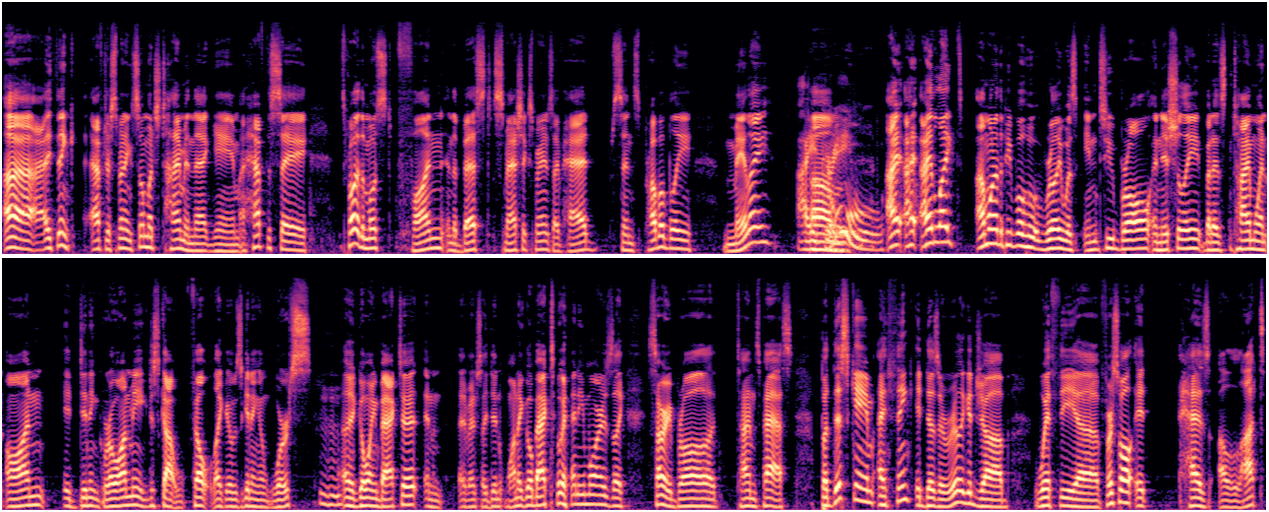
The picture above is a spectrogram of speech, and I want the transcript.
Uh, I think after spending so much time in that game, I have to say it's probably the most fun and the best Smash experience I've had since probably Melee. I Um, agree. Ooh. I, I, I liked. I'm one of the people who really was into Brawl initially, but as time went on, it didn't grow on me. It just got felt like it was getting worse uh, going back to it, and eventually didn't want to go back to it anymore. It's like, sorry, Brawl, times passed. But this game, I think it does a really good job with the uh, first of all, it has a lot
